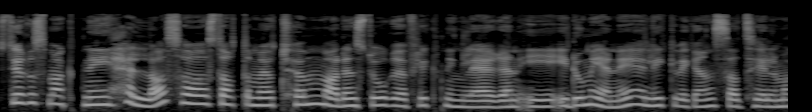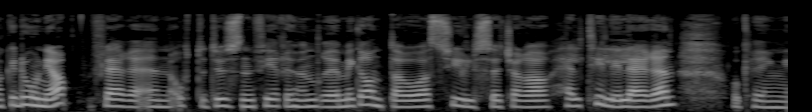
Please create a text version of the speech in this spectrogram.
Styresmaktene i Hellas har starta med å tømme den store flyktningleiren i Idomeni, like ved grensa til Makedonia. Flere enn 8400 migranter og asylsøkere holder til i leiren. Omkring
